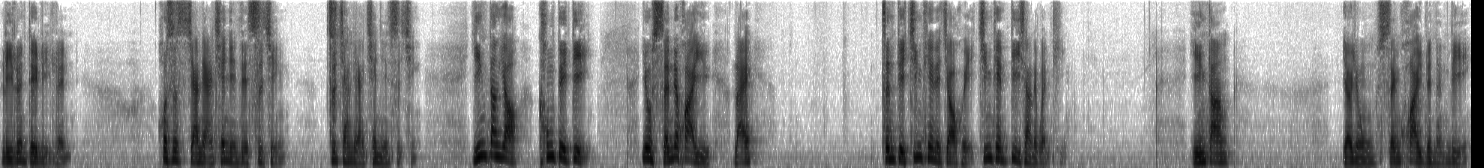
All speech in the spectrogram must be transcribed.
理论对理论，或者是讲两千年的事情，只讲两千年事情，应当要空对地。用神的话语来针对今天的教会、今天地上的问题，应当要用神话语的能力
